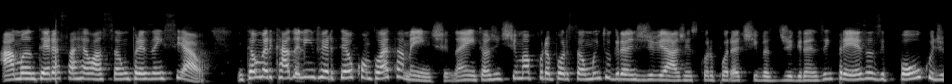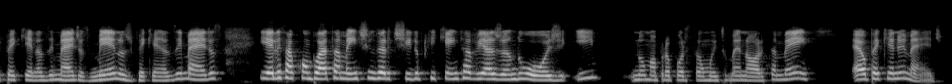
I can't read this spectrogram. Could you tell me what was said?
a manter essa relação presencial. Então, o mercado ele inverteu completamente, né? Então, a gente tinha uma proporção muito grande de viagens corporativas de grandes empresas e pouco de pequenas e médias, menos de pequenas e médias, e ele está completamente invertido, porque quem está viajando hoje e numa proporção muito menor também, é o pequeno e médio.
